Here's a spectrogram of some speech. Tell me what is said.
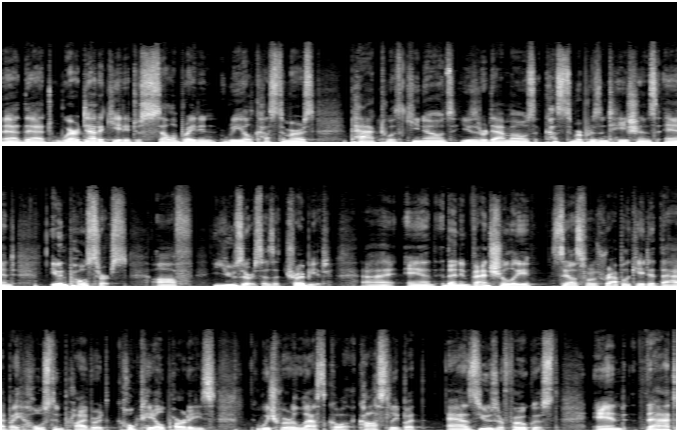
uh, that were dedicated to celebrating real customers packed with keynotes user demos customer presentations and even posters of users as a tribute uh, and then eventually salesforce replicated that by hosting private cocktail parties which were less co- costly but as user focused and that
